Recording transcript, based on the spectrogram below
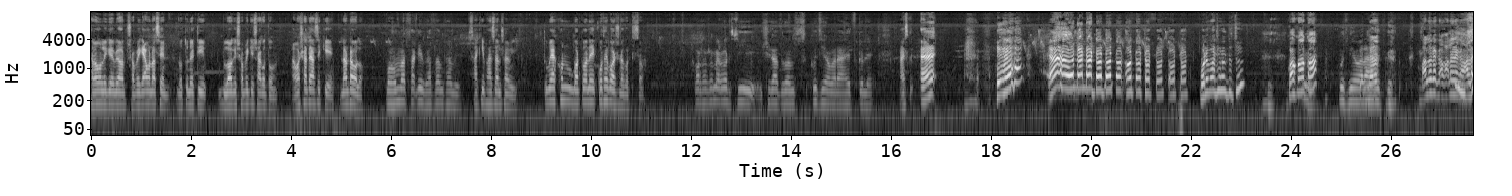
আসসালামু আলাইকুম এভরিওয়ান সবাই কেমন আছেন? নতুন একটি ব্লগে সবাইকে স্বাগতম। আমার সাথে আছে কে? নামটা বলো। মোহাম্মদ সাকিব হাসান স্বামী। সাকিব হাসান স্বামী। তুমি এখন বর্তমানে কোথায় পড়াশোনা করতেছ? পড়াশোনা করছি সিরাজগঞ্জ কুচি আমার হাই স্কুলে মনে পড়াশো করতেছু ক ক ক? কুচিয়ামারা ভালো রেখা ভালো রেখা ভালো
